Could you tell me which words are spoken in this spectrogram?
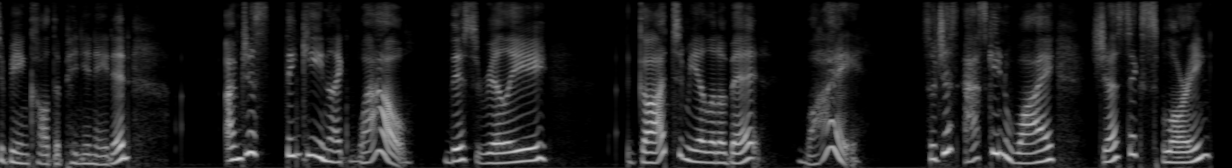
to being called opinionated. I'm just thinking, like, wow, this really got to me a little bit. Why? So just asking why, just exploring,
